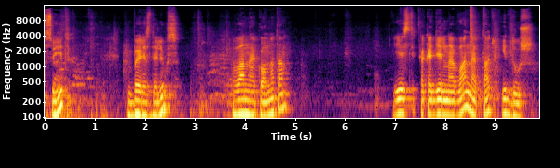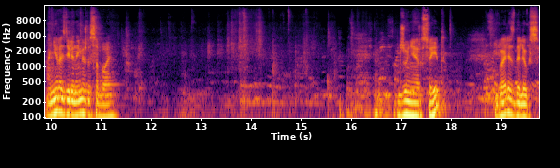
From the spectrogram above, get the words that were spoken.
Junior Suite, Делюкс, ванная комната. Есть как отдельная ванная, так и душ. Они разделены между собой. Junior Suite, Беллис Делюкс.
